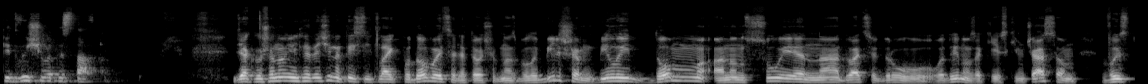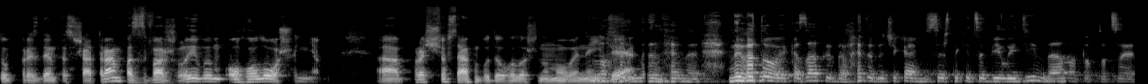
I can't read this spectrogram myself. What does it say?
підвищувати ставки. Дякую, шановні глядачі. Натисніть лайк, подобається для того, щоб нас було більше. Білий дом анонсує на 22 годину за київським часом виступ президента США Трампа з важливим оголошенням. А про що саме буде оголошено? Мова не йде. Ну, не, не, не, не готовий казати. Давайте дочекаємося. Все ж таки, це Білий Дім. Да? Ну, тобто, це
